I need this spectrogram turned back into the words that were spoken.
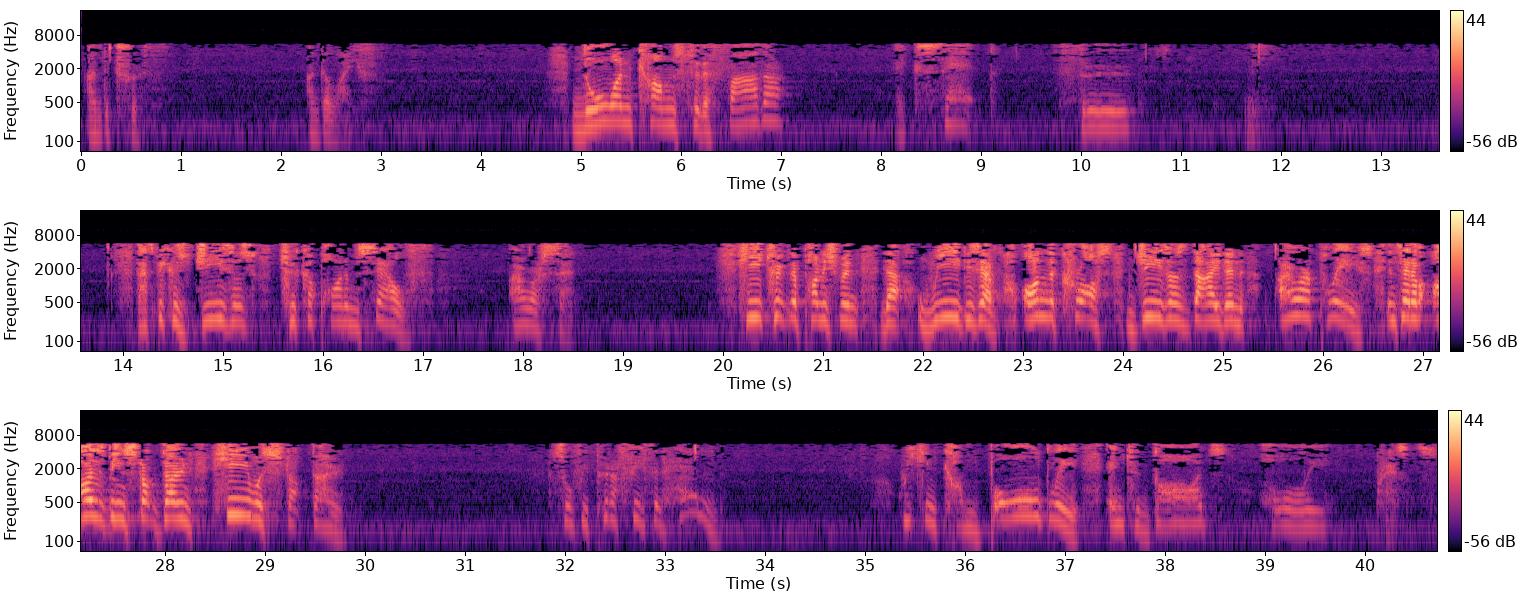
and the truth and the life. No one comes to the Father except through me. That's because Jesus took upon himself our sin. He took the punishment that we deserved. On the cross, Jesus died in our place. Instead of us being struck down, He was struck down. So if we put our faith in Him, we can come boldly into God's holy presence.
